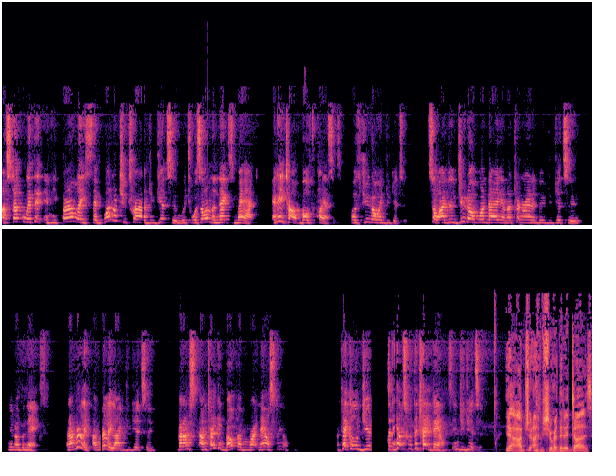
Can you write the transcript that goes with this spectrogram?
I stuck with it, and he finally said, Why don't you try jujitsu, which was on the next mat and he taught both classes, both judo and jujitsu. So I do judo one day and I turn around and do jujitsu, you know, the next. And I really, I really like jujitsu, but I'm I'm taking both of them right now still. I take a little judo. It helps with the takedowns in jujitsu. Yeah, I'm sure, I'm sure that it does.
